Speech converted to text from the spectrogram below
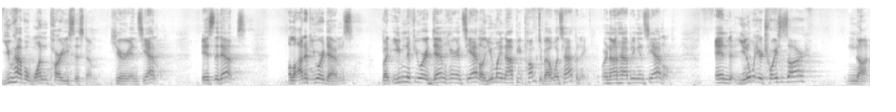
You have a one party system here in Seattle. It's the Dems. A lot of you are Dems, but even if you are a Dem here in Seattle, you might not be pumped about what's happening or not happening in Seattle. And you know what your choices are? None.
